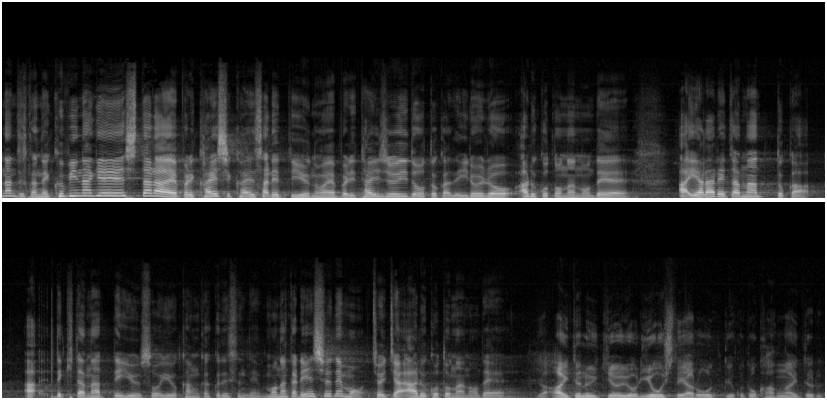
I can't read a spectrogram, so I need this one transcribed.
なんですかね首投げしたらやっぱり返し返されっていうのはやっぱり体重移動とかでいろいろあることなのであやられたなとかあできたなっていうそういう感覚ですね。もうなんか練習でもちょいちょいあることなので。相手の勢いを利用してやろうっていうことを考えてる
